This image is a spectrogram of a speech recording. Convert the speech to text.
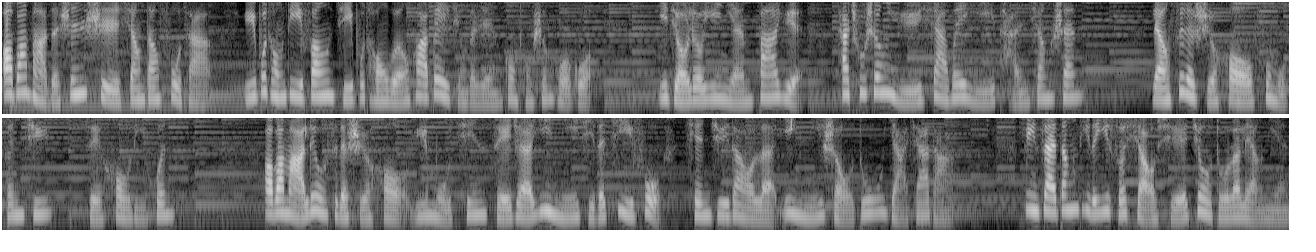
奥巴马的身世相当复杂，与不同地方及不同文化背景的人共同生活过。一九六一年八月，他出生于夏威夷檀香山。两岁的时候，父母分居，随后离婚。奥巴马六岁的时候，与母亲随着印尼籍的继父迁居到了印尼首都雅加达。并在当地的一所小学就读了两年。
